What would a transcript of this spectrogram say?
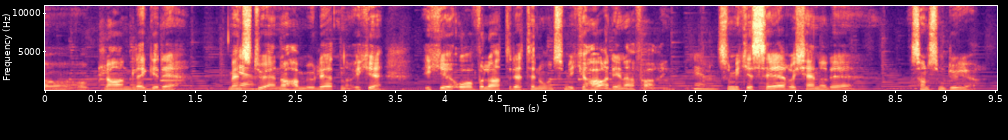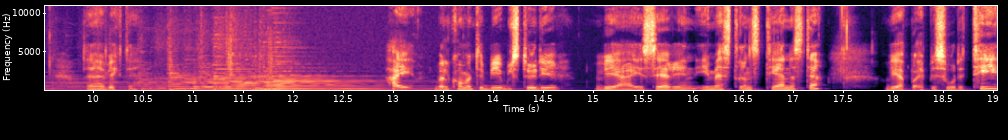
å, å planlegge det mens Ja. du ennå har muligheten, og ikke, ikke overlate det til noen som ikke har din erfaring. Ja. Som ikke ser og kjenner det sånn som du gjør. Det er viktig. Hei, velkommen til bibelstudier. Vi er i serien I mesterens tjeneste. Vi er på episode ti,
